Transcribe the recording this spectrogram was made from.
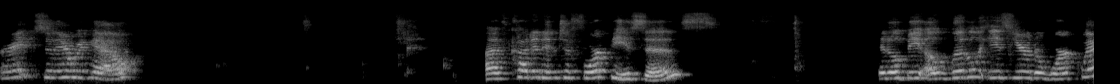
All right, so there we go. I've cut it into four pieces. It'll be a little easier to work with.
